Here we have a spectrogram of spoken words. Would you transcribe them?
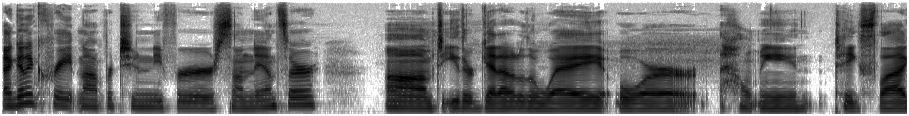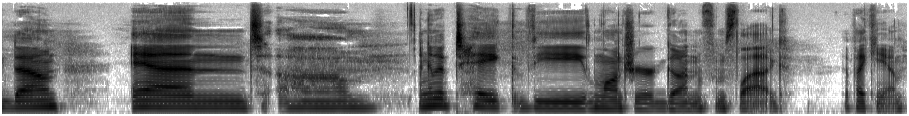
I'm gonna create an opportunity for Sundancer, um, to either get out of the way or help me take Slag down, and um, I'm gonna take the launcher gun from Slag if I can.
